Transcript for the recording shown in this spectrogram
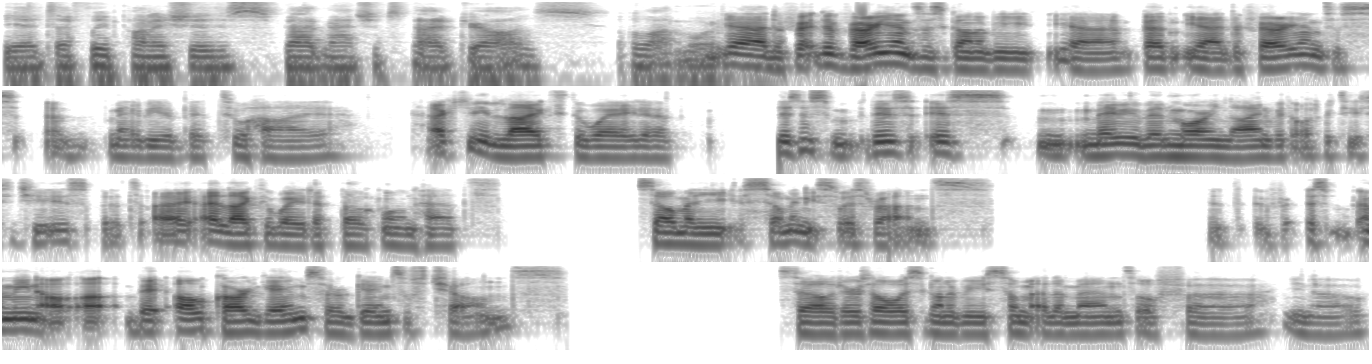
Yeah, it definitely punishes bad matchups, bad draws a lot more. Yeah, the the variance is gonna be yeah, but yeah, the variance is uh, maybe a bit too high. I actually liked the way that this is this is maybe a bit more in line with other TCGs, but I, I like the way that Pokemon had so many so many Swiss rounds. It, I mean, all all card games are games of chance, so there's always going to be some element of uh, you know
